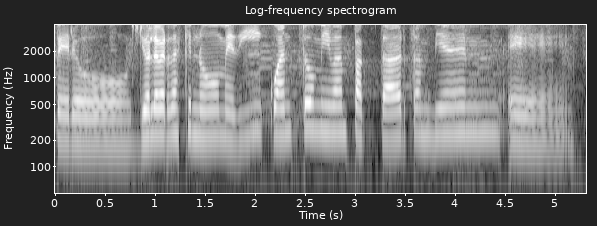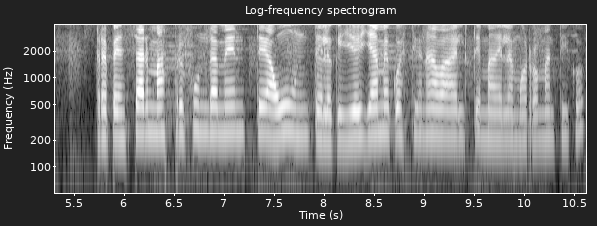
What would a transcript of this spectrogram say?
pero yo la verdad es que no me di cuánto me iba a impactar también eh, repensar más profundamente aún de lo que yo ya me cuestionaba el tema del amor romántico.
